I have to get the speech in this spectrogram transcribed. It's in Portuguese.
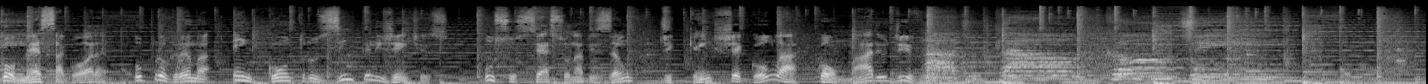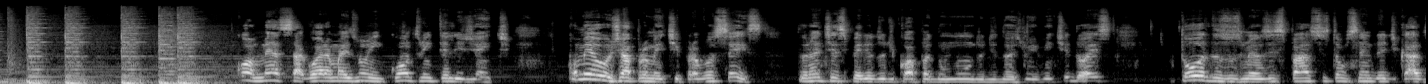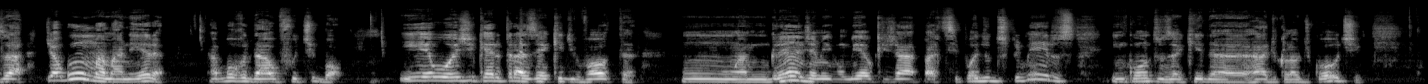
Começa agora o programa Encontros Inteligentes. O sucesso na visão de quem chegou lá, com Mário Divo. Rádio Começa agora mais um Encontro Inteligente. Como eu já prometi para vocês, durante esse período de Copa do Mundo de 2022, todos os meus espaços estão sendo dedicados a, de alguma maneira, abordar o futebol. E eu hoje quero trazer aqui de volta um, um, grande amigo meu que já participou de um dos primeiros encontros aqui da Rádio Cloud Coach,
